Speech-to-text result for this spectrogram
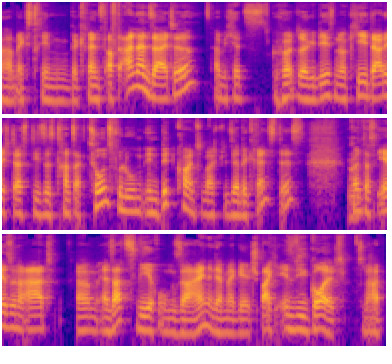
ähm, extrem begrenzt. Auf der anderen Seite habe ich jetzt gehört oder gelesen, okay, dadurch, dass dieses Transaktionsvolumen in Bitcoin zum Beispiel sehr begrenzt ist, mhm. könnte das eher so eine Art ähm, Ersatzwährung sein, in der man Geld speichert, eher wie Gold, so eine Art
